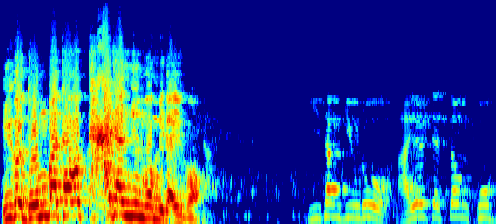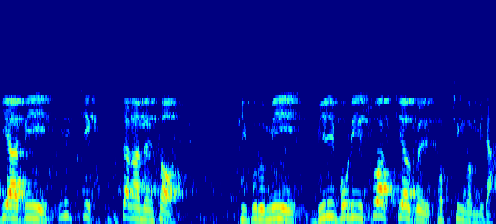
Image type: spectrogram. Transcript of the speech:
이거 논밭하고 다 잠긴 겁니다. 이거. 이상 기후로 아열대성 고기압이 일찍 북상하면서 비구름이 밀보리 수확 지역을 덮친 겁니다.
